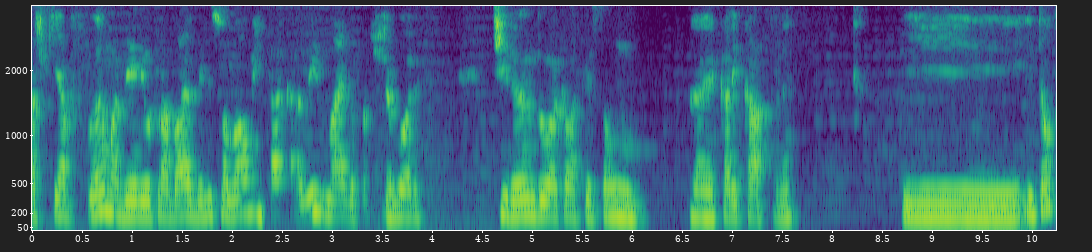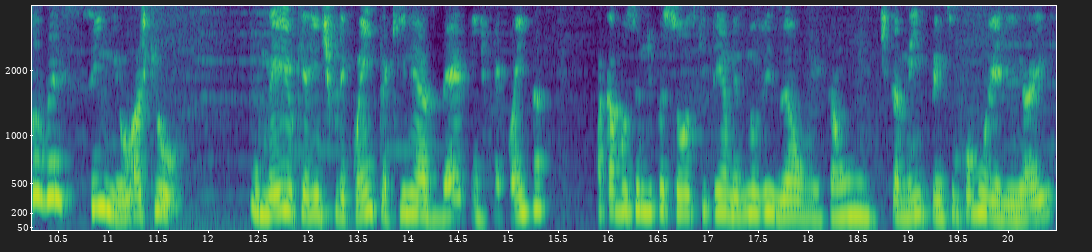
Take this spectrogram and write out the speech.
acho que a fama dele, o trabalho dele só vai aumentar cada vez mais a partir de agora, tirando aquela questão é, caricata, né? E então talvez sim, eu acho que o, o meio que a gente frequenta aqui, né, as 10 que a gente frequenta, acabam sendo de pessoas que têm a mesma visão, então que também pensam como ele, aí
